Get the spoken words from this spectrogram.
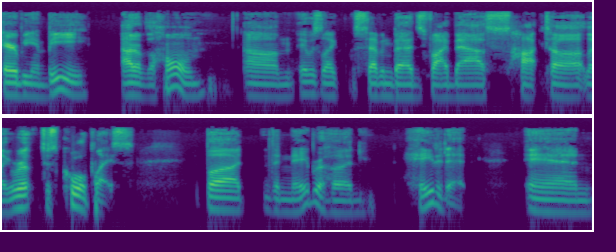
Airbnb out of the home. Um, it was like seven beds, five baths, hot tub, like real, just cool place. But the neighborhood hated it and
